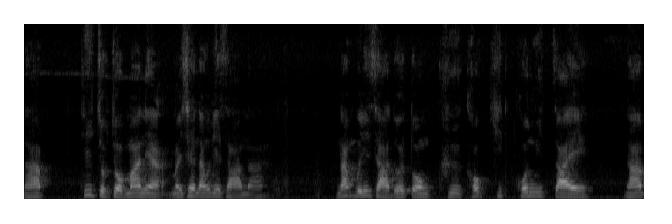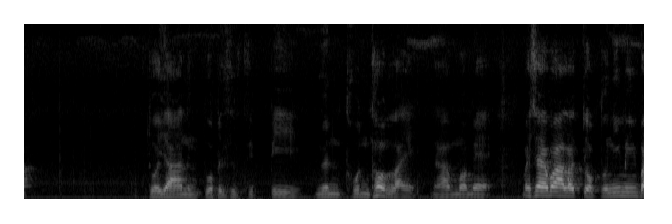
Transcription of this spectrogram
นะครับที่จบๆมาเนี่ยไม่ใช่นักวิทยาศาสตร์นะ นักวิทยาศาสตร์โดยตรงคือเขาคิดค้นวิจัยนะครับ ตัวยาหนึ่งตัวเป็นสิบสิบปี เงินทุนเท่าไหร่นะครับพ่อแม่ไม่ใช่ว่าเราจบตรงนี้มีใบ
